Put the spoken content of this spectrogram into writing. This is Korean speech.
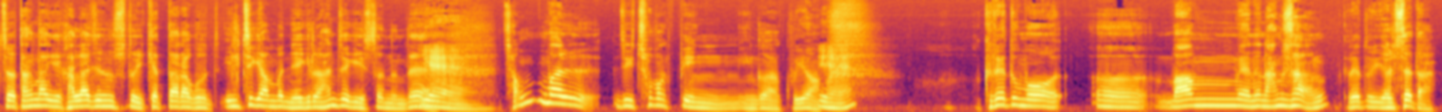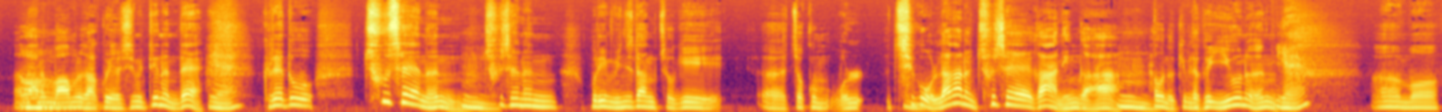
저 당락이 갈라지는 수도 있겠다라고 일찍이 한번 얘기를 한 적이 있었는데 예. 정말 초박빙인 것 같고요. 예. 그래도 뭐 어, 마음에는 항상 그래도 열세다라는 어. 마음을 갖고 열심히 뛰는데 예. 그래도 추세는 음. 추세는 우리 민주당 쪽이 어, 조금 올, 치고 음. 올라가는 추세가 아닌가 음. 하고 느낍니다. 그 이유는 예. 어뭐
